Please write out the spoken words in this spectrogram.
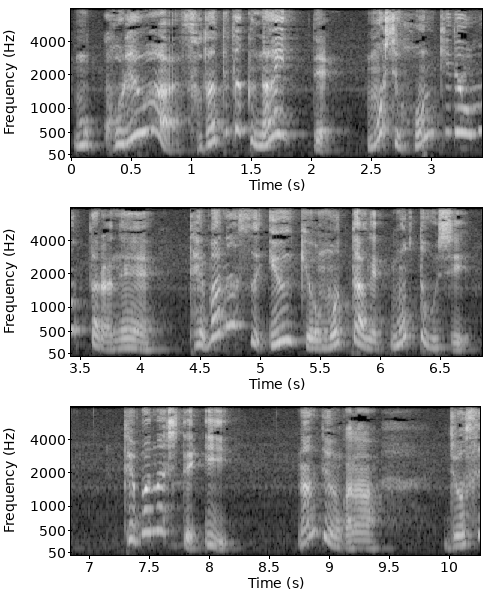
もうこれは育てたくないって、もし本気で思ったらね、手放す勇気を持ってあげ、持ってほしい。手放していい。なんていうのかな。女性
